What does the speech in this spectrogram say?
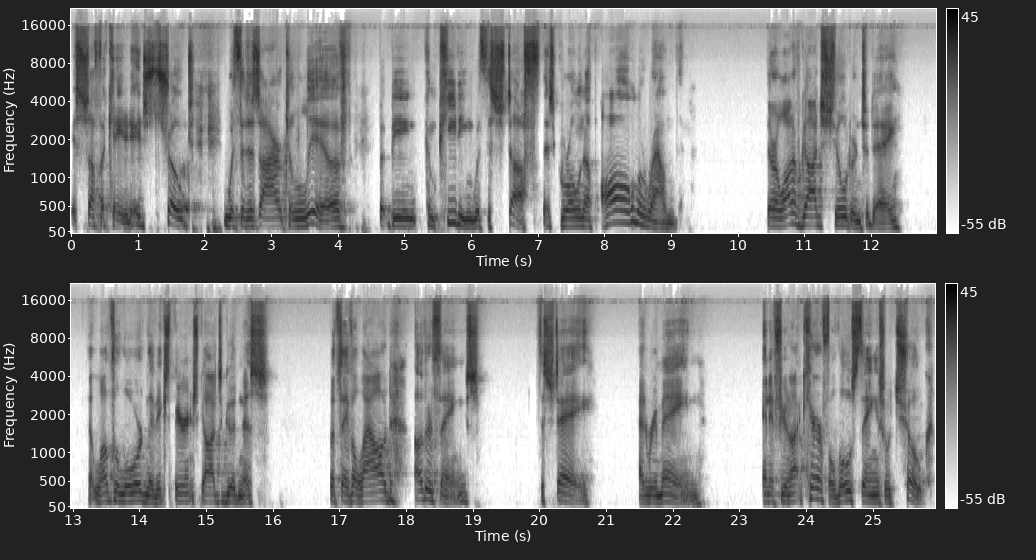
It's suffocated. It's choked with the desire to live, but being competing with the stuff that's grown up all around them. There are a lot of God's children today that love the Lord and they've experienced God's goodness, but they've allowed other things to stay and remain. And if you're not careful, those things will choke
